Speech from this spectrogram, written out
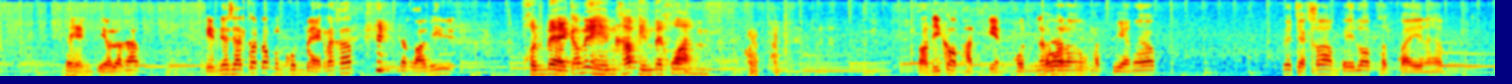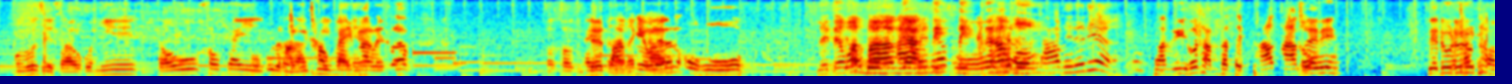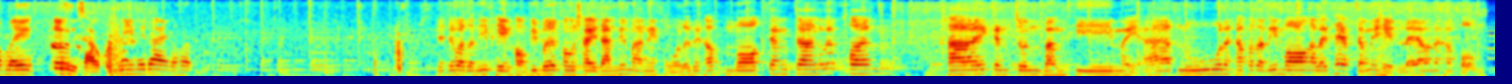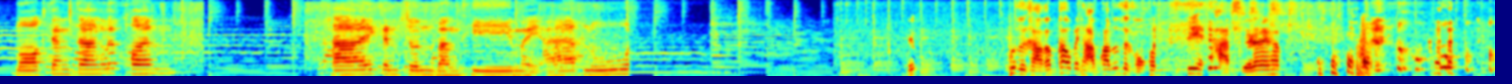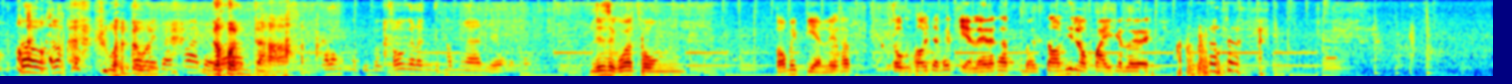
ได้เห็นเกี่ยวแล้วครับ เห็นชัดๆก็ต้องเป็นคนแบกแล้วครับจังหวะนี้ คนแบกก็ไม่เห็นครับ เห็นแต่ควัน ตอนนี้ก็ผัดเปลี่ยนคนนะเราครับกำลังผลัดเปลี่ยนนะครับ เพื่อจะข้ามไปรอบถัดไปนะครับ คุณผู้สื่อข่าวคนนี้เขาเข้าใกล้ผู้สื่อข่าวนี้เข้าใกล้มากเลยครับ เขาเข้าใกล้เดินตามเกลเลยแล้วโอ้โหเรียกได้ว่าตามอย่างติดติดๆนะครับผมตามเลยนะเนี่ยบางทีเขาทำสเต็ปเท้าตามด้วยพี่เดี๋ยวดูดูดูทำอะไรผู้สื่อข่าวคนนี้ไม่ได้นะครับเรียกได้ว่าตอนนี้เพลงของพี่เบิร์ดธงชัยดังขึ้นมาในหัวเลยนะครับ หมอกจางๆและควัน คล้ายกันจนบางทีไม่อาจรู้นะครับเพราะตอนนี้มองอะไรแทบจะไม่เห็นแล้วนะครับผมหมอกจางๆและควันคล้ายกันจนบางทีไม่อาจรู้ผู้สื่อข่าวครับเข้าไปถามความรู้สึกของคนที่ถามอยู่ได้ไหมครับ ก็ก็คือว่าโดนไปสัมภาษณ์แบบโดว่านด่ากำลังปฏิบัติเขากำลังทำงานอยู่รู้สึกว่าธงเขาไม่เปลี่ยนเลยครับ ตรงเขาจะไม่เปลี่ยนเลยนะครับ เหมือนตอนที่เราไปกันเลย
